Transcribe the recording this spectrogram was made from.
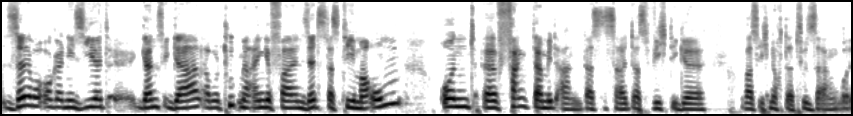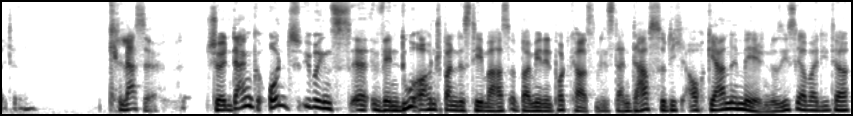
selber organisiert, äh, ganz egal, aber tut mir eingefallen, setzt das Thema um und äh, fangt damit an. Das ist halt das Wichtige, was ich noch dazu sagen wollte. Klasse. Schönen Dank. Und übrigens, äh, wenn du auch ein spannendes Thema hast und bei mir den Podcast willst, dann darfst du dich auch gerne melden. Du siehst ja bei Dieter,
